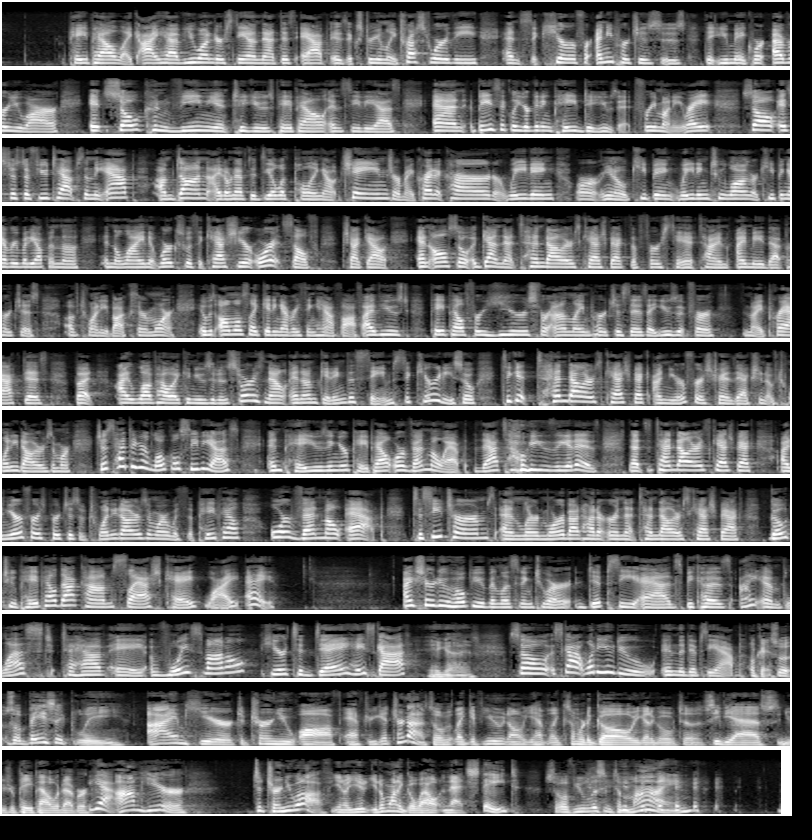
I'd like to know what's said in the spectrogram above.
PayPal like I have, you understand that this app is extremely trustworthy and secure for any purchases that you make wherever you are. It's so convenient to use PayPal and CVS, and basically you're getting paid to use it, free money, right? So it's just a few taps in the app. I'm done. I don't have to deal with pulling out change or my credit card or waiting or you know keeping waiting too long or keeping everybody up in the in the line. It works with the cashier or at self checkout, and also again that ten dollars cash back the first time I made that purchase of 20 bucks or more. It was almost like getting everything half off. I've used PayPal for years for online purchases. I use it for my practice, but I love how I can use it in stores now and I'm getting the same security. So to get $10 cash back on your first transaction of $20 or more, just head to your local CVS and pay using your PayPal or Venmo app. That's how easy it is. That's $10 cash back on your first purchase of $20 or more with the PayPal or Venmo app. To see terms and learn more about how to earn that $10 cash back, go to paypal.com slash KYA. I sure do hope you've been listening to our Dipsea ads because I am blessed to have a voice model here today. Hey, Scott. Hey guys. So, Scott, what do you do in the Dipsea app? Okay, so so basically, I'm here to turn you off after you get turned on. So, like, if you know you have like somewhere to go, you got to go to CVS and use your PayPal, whatever. Yeah. I'm here to turn you off. You know, you, you don't want to go out in that state. So if you listen to mine,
